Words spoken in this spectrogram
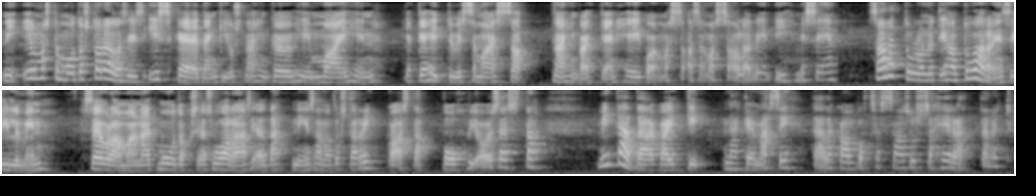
Niin ilmastonmuutos todella siis iskee etenkin just näihin köyhiin maihin ja kehittyvissä maissa näihin kaikkein heikoimmassa asemassa oleviin ihmisiin. Sä olet tullut nyt ihan tuorein silmin seuraamaan näitä muutoksia suoraan sieltä niin sanotusta rikkaasta pohjoisesta. Mitä tämä kaikki näkemäsi täällä Kambotsassa on sussa herättänyt?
